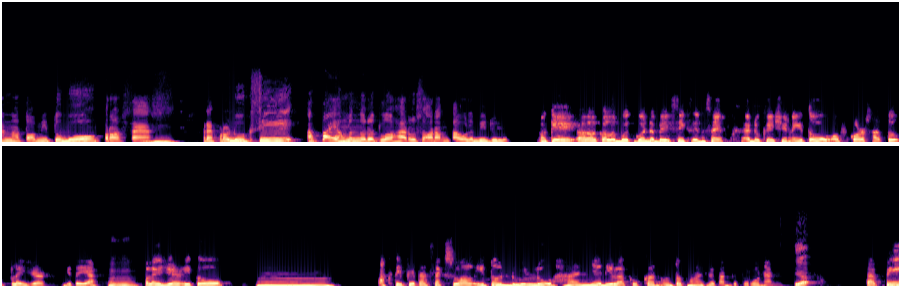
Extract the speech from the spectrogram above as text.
anatomi tubuh, proses Mhm. reproduksi, apa yang menurut lo harus orang tahu lebih dulu? Oke, eh, kalau buat gue the basics in sex education itu of course satu pleasure gitu ya. Mm-mm. Pleasure itu hmm, aktivitas seksual itu dulu hanya dilakukan untuk menghasilkan keturunan. Ya. Tapi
